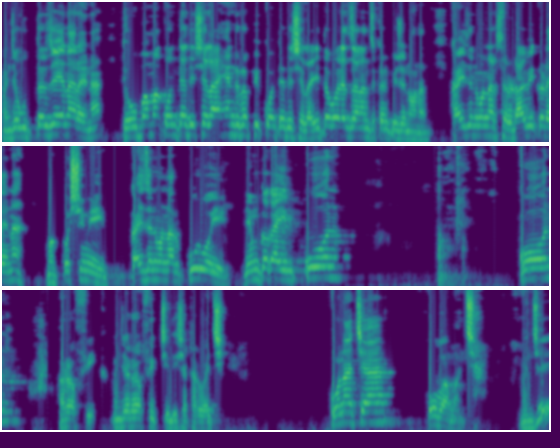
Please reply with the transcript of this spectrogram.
म्हणजे उत्तर जे येणार आहे ना ते ओबामा कोणत्या दिशेला आहे आणि रफिक कोणत्या दिशेला इथं बऱ्याच जणांचं कन्फ्युजन होणार. काही जण म्हणणार सर डावीकडे आहे ना मग पश्चिम येईल. काही जण म्हणणार पूर्व येईल. नेमकं काय येईल? कोण? कोण? रफिक. म्हणजे रफिकची दिशा ठरवायची. कोणाच्या? ओबामाच्या. म्हणजे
